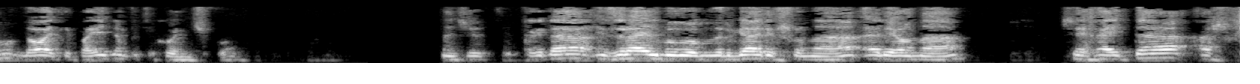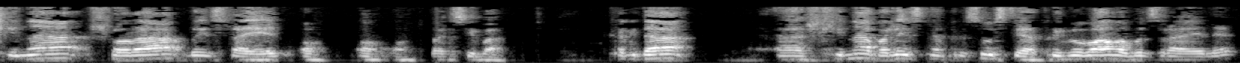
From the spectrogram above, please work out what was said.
Ну, давайте поедем потихонечку. Значит, когда Израиль был в Мдерга решена, Элеона, Шехайта Ашхина Шора в Израиль. О, о, о, спасибо. Когда э, Шхина, божественное присутствие, пребывала в Израиле,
